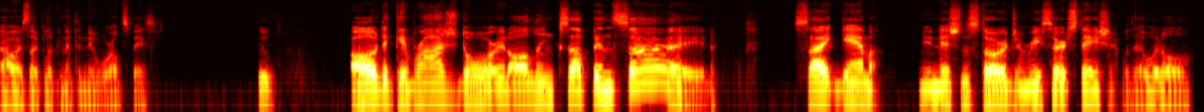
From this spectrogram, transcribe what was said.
I always like looking at the new world space. Ooh. Oh, the garage door. It all links up inside. Site Gamma. Munition storage and research station with a little...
